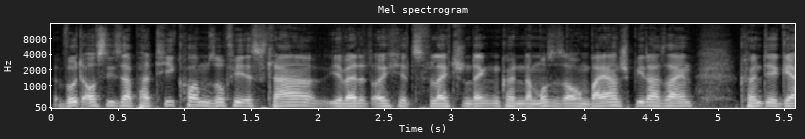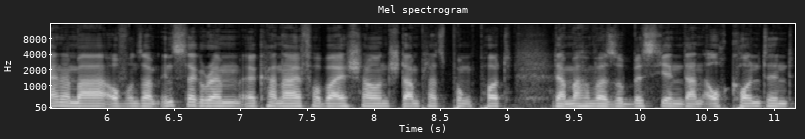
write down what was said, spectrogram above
Wird aus dieser Partie kommen, so viel ist klar. Ihr werdet euch jetzt vielleicht schon denken können, da muss es auch ein Bayern-Spieler sein. Könnt ihr gerne mal auf unserem Instagram-Kanal vorbeischauen, stammplatz.pod. Da machen wir so ein bisschen dann auch Content,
